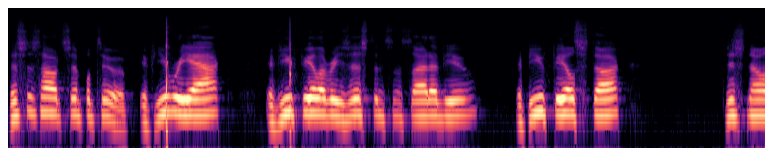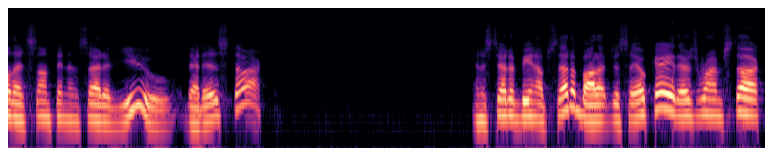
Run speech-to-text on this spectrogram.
This is how it's simple, too. If, if you react, if you feel a resistance inside of you, if you feel stuck, just know that's something inside of you that is stuck. And instead of being upset about it, just say, okay, there's where I'm stuck.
